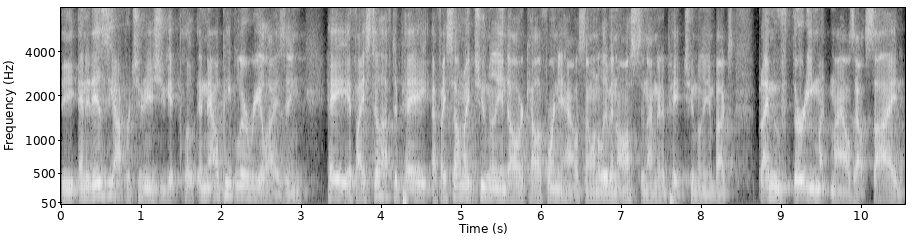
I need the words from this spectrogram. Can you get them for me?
The, and it is the opportunities you get close. And now people are realizing, hey, if I still have to pay, if I sell my $2 million California house, I want to live in Austin, I'm going to pay 2 million bucks, but I move 30 miles outside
